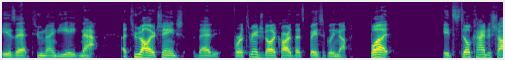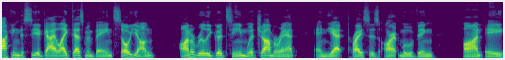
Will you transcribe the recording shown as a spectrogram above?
is at two ninety eight now. A two dollar change that for a three hundred dollar card, that's basically nothing. But it's still kind of shocking to see a guy like Desmond Bane, so young, on a really good team with John Morant, and yet prices aren't moving on a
